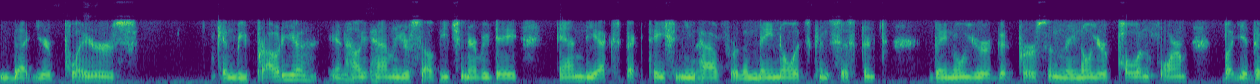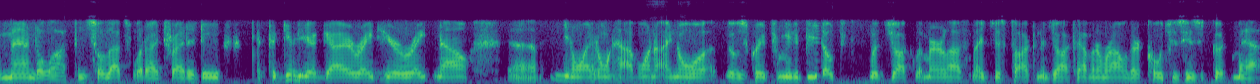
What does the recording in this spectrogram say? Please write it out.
that your players can be proud of you and how you handle yourself each and every day and the expectation you have for them. They know it's consistent. They know you're a good person. They know you're pulling for them, but you demand a lot. And so that's what I try to do. to give you a guy right here, right now, uh, you know, I don't have one. I know uh, it was great for me to be out with Jacques Lemaire last night, just talking to Jacques, having around with our coaches. He's a good man.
